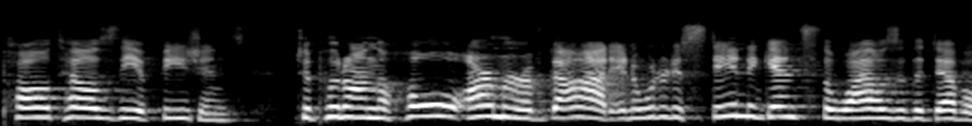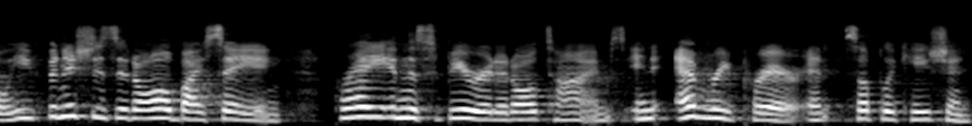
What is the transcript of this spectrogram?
Paul tells the Ephesians, to put on the whole armor of God in order to stand against the wiles of the devil. He finishes it all by saying, Pray in the Spirit at all times, in every prayer and supplication.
